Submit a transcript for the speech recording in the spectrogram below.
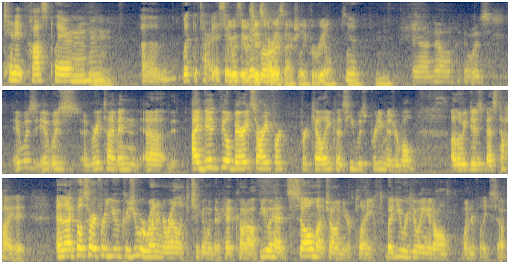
Tennant cosplayer Mm-hmm. um, with the TARDIS. It, It, was, was, it a was big his moment. TARDIS actually for real. So. Yeah, no, it was, it was, it was a great time, and uh, I did feel very sorry for for Kelly because he was pretty miserable, although he did his best to hide it. And then I felt sorry for you because you were running around like a chicken with their head cut off. You had so much on your plate, but you were doing it all wonderfully. So,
